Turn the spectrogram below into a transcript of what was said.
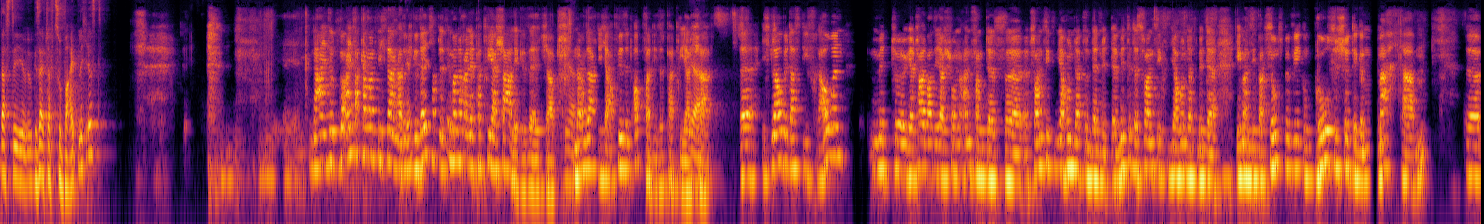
dass die Gesellschaft zu weiblich ist? Nein, so, so einfach kann man es nicht sagen. Also okay. die Gesellschaft ist immer noch eine patriarchale Gesellschaft. Ja. Und darum sagte ich ja auch, wir sind Opfer dieses Patriarchats. Ja. Äh, ich glaube, dass die Frauen mit äh, ja teilweise ja schon Anfang des äh, 20. Jahrhunderts und dann mit der Mitte des 20. Jahrhunderts mit der Emanzipationsbewegung große Schritte gemacht haben, äh,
